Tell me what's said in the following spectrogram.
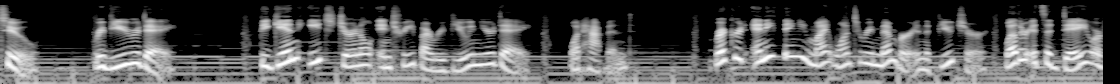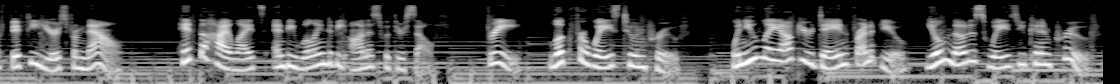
2. Review your day. Begin each journal entry by reviewing your day. What happened? Record anything you might want to remember in the future, whether it's a day or 50 years from now. Hit the highlights and be willing to be honest with yourself. 3. Look for ways to improve. When you lay out your day in front of you, you'll notice ways you can improve.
